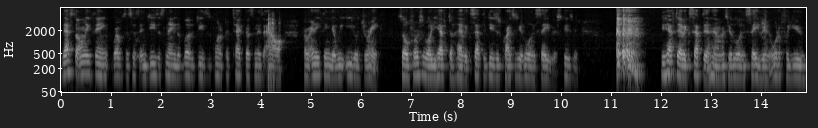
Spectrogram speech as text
That's the only thing, brothers and sisters. In Jesus' name, the blood of Jesus is going to protect us in this hour from anything that we eat or drink. So first of all, you have to have accepted Jesus Christ as your Lord and Savior. Excuse me. you have to have accepted Him as your Lord and Savior in order for you.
